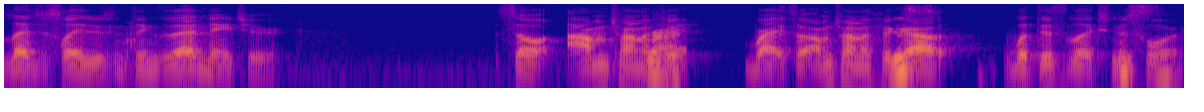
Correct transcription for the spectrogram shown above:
legislators and things of that nature. So I'm trying to Right. fig- right. So I'm trying to figure This- out what this election is for.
